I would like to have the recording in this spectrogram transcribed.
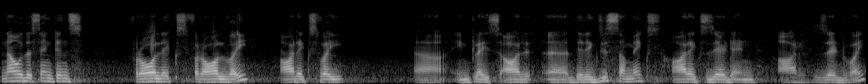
Now the sentence for all x for all y rxy uh, implies r uh, there exists some x rxz and rzy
